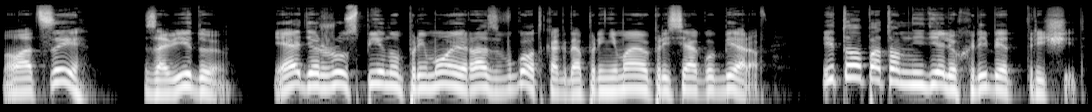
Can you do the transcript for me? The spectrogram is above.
«Молодцы! Завидую. Я держу спину прямой раз в год, когда принимаю присягу беров. И то потом неделю хребет трещит.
